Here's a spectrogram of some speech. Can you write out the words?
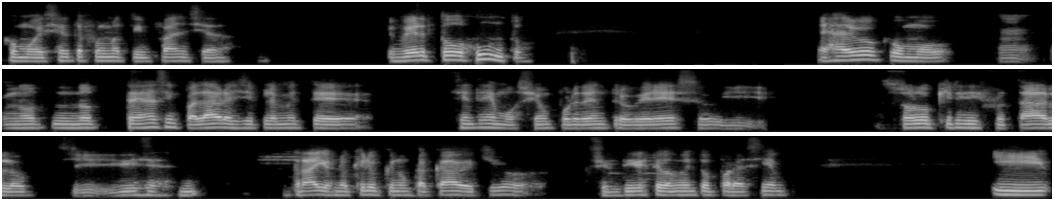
como de cierta forma tu infancia, ver todo junto. Es algo como, mm, no, no te deja sin palabras y simplemente sientes emoción por dentro ver eso y solo quieres disfrutarlo. Si dices, rayos, no quiero que nunca acabe, quiero sentir este momento para siempre. Y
